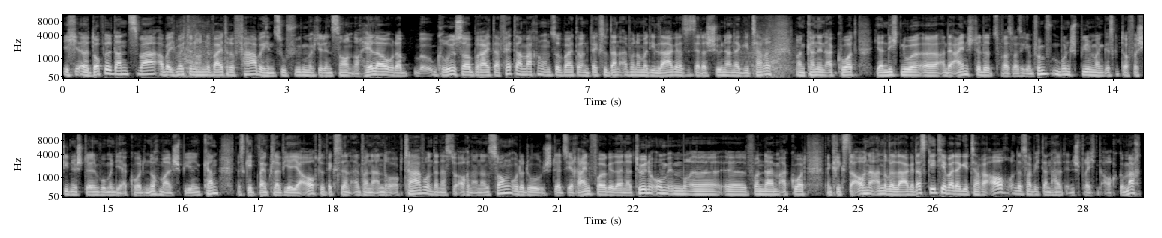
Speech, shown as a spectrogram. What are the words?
Ich äh, doppel dann zwar, aber ich möchte noch eine weitere Farbe hinzufügen, möchte den Sound noch heller oder äh, größer, breiter, fetter machen und so weiter und wechsle dann einfach nochmal die Lage. Das ist ja das Schöne an der Gitarre. Man kann den Akkord ja nicht nur äh, an der einen Stelle, was weiß ich, im fünften Bund spielen. Man, es gibt auch verschiedene Stellen, wo man die Akkorde nochmal spielen kann. Das geht beim Klavier ja auch. Du wechselst dann einfach eine andere Oktave und dann hast du auch einen anderen Song oder du stellst die Reihenfolge deiner Töne um im, äh, äh von deinem Akkord. Dann kriegst du auch eine andere Lage. Das geht hier bei der Gitarre auch und das habe ich dann halt entsprechend auch gemacht.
